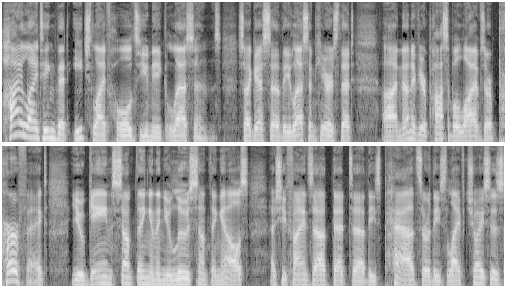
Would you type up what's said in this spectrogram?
highlighting that each life holds unique lessons. So, I guess uh, the lesson here is that uh, none of your possible lives are perfect. You gain something and then you lose something else. As she finds out that uh, these paths or these life choices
